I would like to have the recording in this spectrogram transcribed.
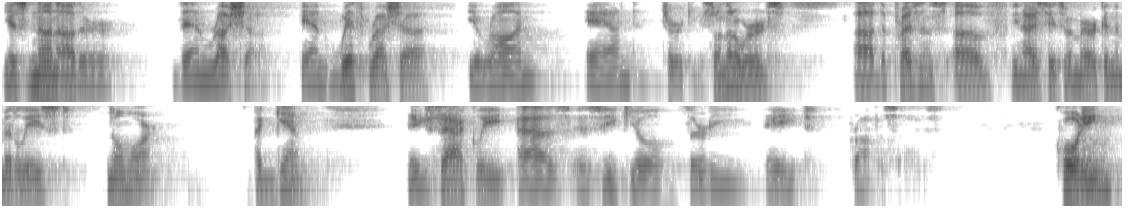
is none other than Russia. And with Russia, Iran and Turkey. So in other words, uh, the presence of the United States of America in the Middle East, no more. Again, exactly as Ezekiel 38 prophesies. Quoting,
